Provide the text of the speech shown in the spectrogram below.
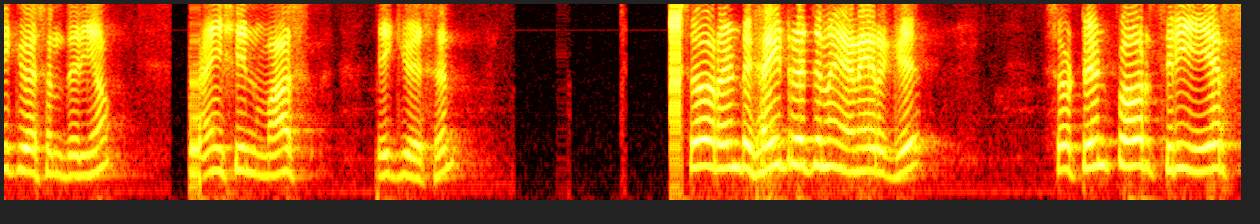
ஈக்குவேஷன் தெரியும். ஐன்ஸ்டீன் மாஸ் ஈக்குவேஷன் ஸோ ரெண்டு ஹைட்ரஜனும் இணையிருக்கு so ten power three years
